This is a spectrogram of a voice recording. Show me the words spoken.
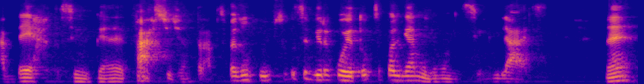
aberta, assim, é fácil de entrar. Você faz um curso, você vira corretor, você pode ganhar milhões, assim, milhares, né?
